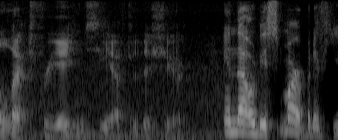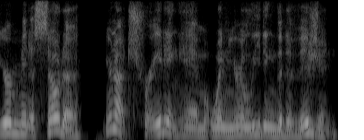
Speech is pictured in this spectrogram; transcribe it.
elect free agency after this year. And that would be smart. But if you're Minnesota, you're not trading him when you're leading the division.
